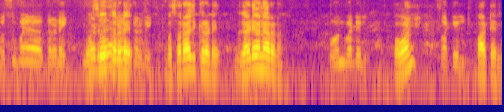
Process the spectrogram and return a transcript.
ಬಸ್ಸು ಕರಡೆ. ಬಸು ಕರಡೆ. ಬಸವರಾಜ್ ಕರಡೆ. ಗಾಡಿ ಯಾರಣ್ಣ? ಪವನ್ ಪಟೇಲ್. ಪವನ್ ಪಟೇಲ್. ಪಾಟೀಲ್.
